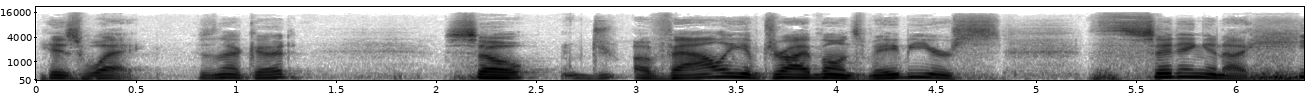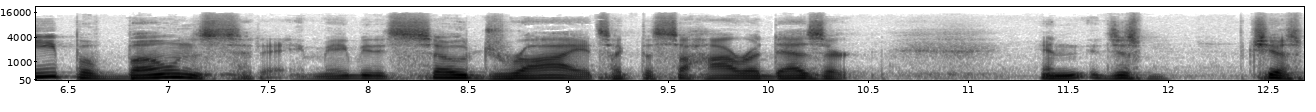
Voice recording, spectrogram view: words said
his way. Isn't that good? So a valley of dry bones. Maybe you're sitting in a heap of bones today. Maybe it's so dry, it's like the Sahara Desert, and just just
